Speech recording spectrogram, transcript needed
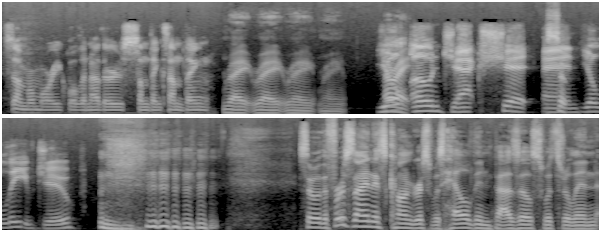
Some are more equal than others. Something, something. Right, right, right, right. You'll All right. own jack shit and So- you'll leave, Jew. So the first Zionist Congress was held in Basel, Switzerland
